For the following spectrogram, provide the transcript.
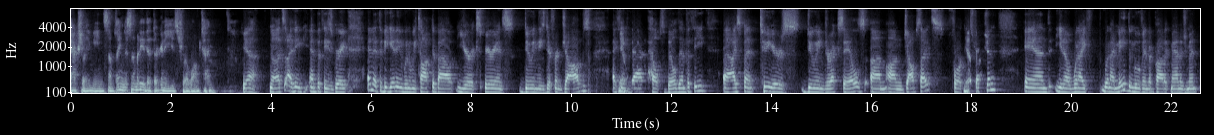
actually means something to somebody that they're going to use for a long time. Yeah. No, that's I think empathy is great. And at the beginning when we talked about your experience doing these different jobs, I think yep. that helps build empathy. Uh, I spent 2 years doing direct sales um, on job sites for construction. Yep and you know when i when i made the move into product management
